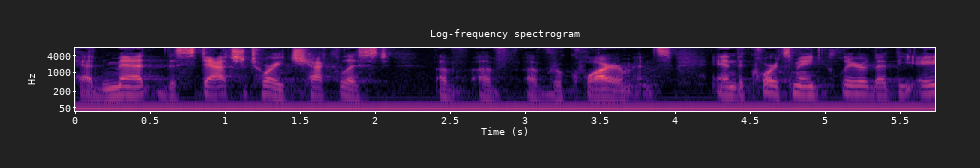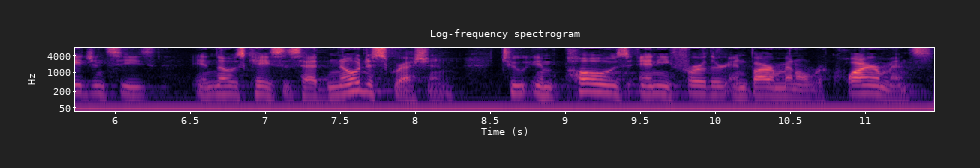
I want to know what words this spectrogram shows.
had met the statutory checklist of, of, of, requirements. And the courts made clear that the agencies in those cases had no discretion to impose any further environmental requirements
